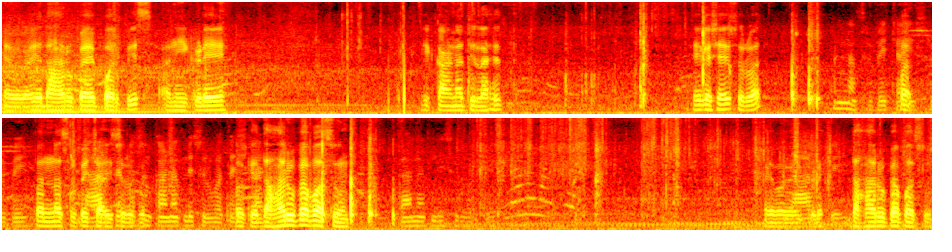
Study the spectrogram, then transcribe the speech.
हे बघा हे दहा रुपये आहे पर पीस. आणि इकडे हे कानातील आहेत. हे कसे आहे सुरुवात? पन्नास रुपये चाळीस रुपये. पन्नास रुपये दहा चाळीस रुपये. रुपयापासून कानातली सुरुवात आहे ओके. दहा रुपयापासून. कानातली सुरुवात आहे. हे बघा इकडे. दहा रुपयापासून.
